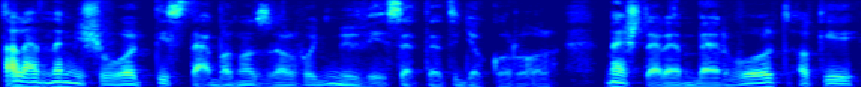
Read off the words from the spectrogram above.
talán nem is volt tisztában azzal, hogy művészetet gyakorol. Mesterember volt, aki,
